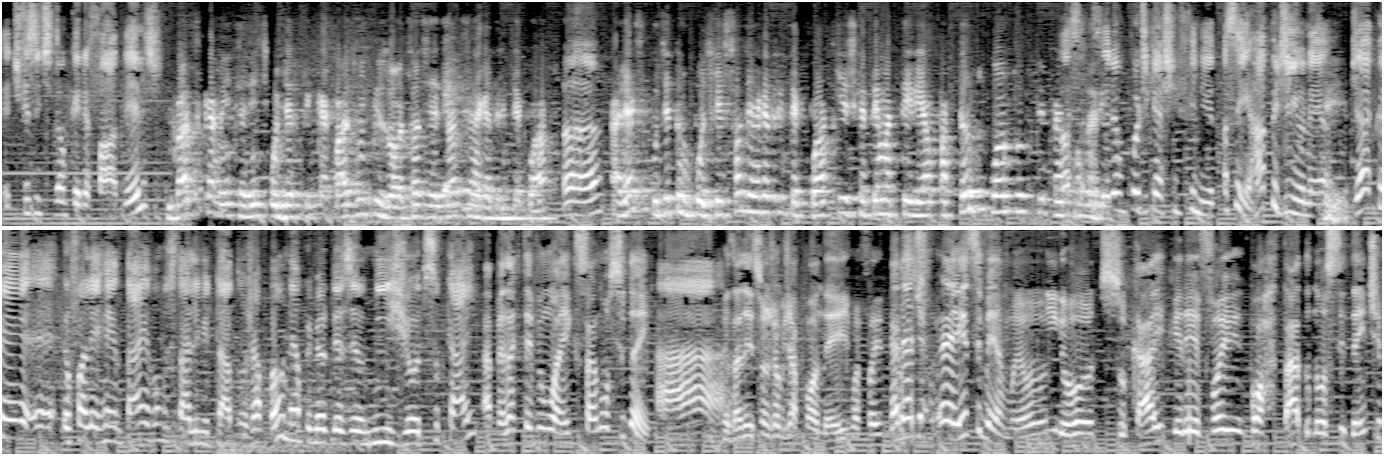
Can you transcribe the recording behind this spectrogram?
é difícil a gente não querer falar deles. Basicamente, a gente podia ficar quase um episódio só de, só de regra 34. Aham. Aliás, podia ter um podcast só de regra 34, que isso que tem material pra tanto quanto de Nossa, seria um podcast infinito. Assim, rapidinho, né? Sim. Já que é, eu falei hentai, vamos estar limitados ao Japão, né? O primeiro desenho Ninjo Tsukai. Apesar que teve um aí que saiu no ocidente. Ah, Apesar dele ser um jogo japonês, mas foi. Aliás, é esse mesmo, é o Nihon Tsukai, que ele foi portado no ocidente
